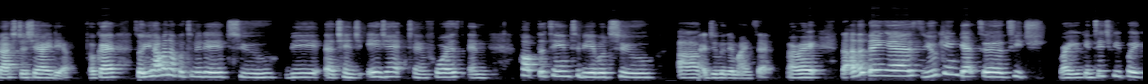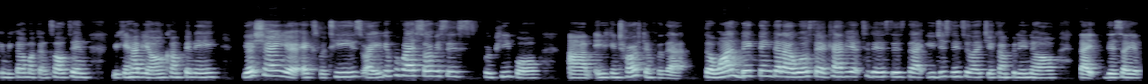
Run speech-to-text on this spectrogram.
that's just your idea. Okay, so you have an opportunity to be a change agent to enforce and help the team to be able to uh, agility mindset. All right. The other thing is you can get to teach, right? You can teach people, you can become a consultant, you can have your own company, you're sharing your expertise, right? You can provide services for people um, and you can charge them for that the one big thing that I will say, a caveat to this, is that you just need to let your company know that this is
